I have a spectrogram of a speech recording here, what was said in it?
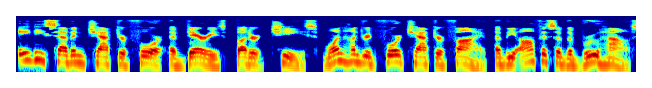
87 Chapter 4, of dairies, butter, cheese, 104 Chapter 5, of the office of the brew house,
